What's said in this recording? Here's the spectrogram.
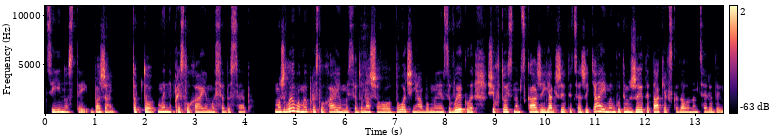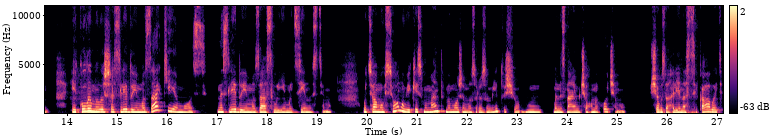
цінностей, бажань. Тобто ми не прислухаємося до себе. Можливо, ми прислухаємося до нашого оточення, або ми звикли, що хтось нам скаже, як жити це життя, і ми будемо жити так, як сказала нам ця людина. І коли ми лише слідуємо за кимось, не слідуємо за своїми цінностями, у цьому всьому в якийсь момент ми можемо зрозуміти, що ми не знаємо, чого ми хочемо, що взагалі нас цікавить,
